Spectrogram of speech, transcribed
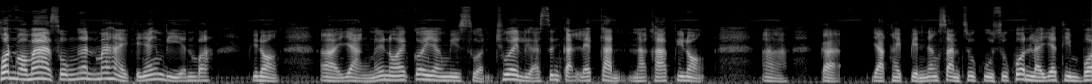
คนมามาส่งเงินมาให้ก็ยังดีอันบ่พี่น้องอ่าอย่างน้อยๆ ก็ยังมีส่วนช่วยเหลือซึ่งกันและกันนะคะ พี่น้องอ่าก็อยากให้เป็นจังสันสุขูสุคนหลายอยาทิมพ่อ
